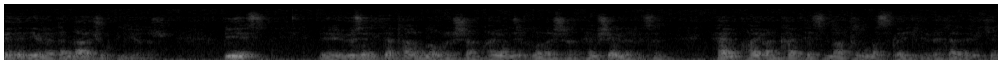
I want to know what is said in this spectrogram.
belediyelerden daha çok biliyordur. Biz e, özellikle tarımla uğraşan, hayvancılıkla uğraşan hemşehrilerimizin hem hayvan kalitesinin artırılmasıyla ilgili veteriner hekim,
